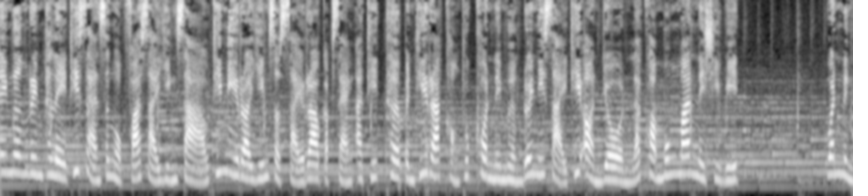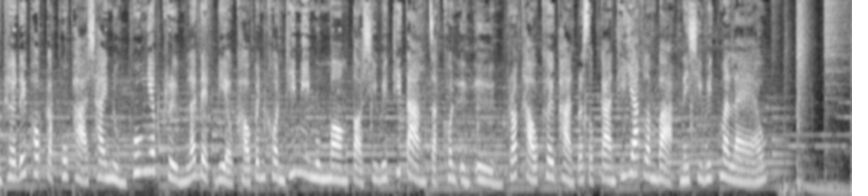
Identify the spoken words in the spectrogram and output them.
ในเมืองริมทะเลที่แสนสงบฟ้าใสหญิงสาวที่มีรอยยิ้มสดใสราวกับแสงอาทิตย์ เธอเป็นที่รักของทุกคนในเมืองด้วยนิสัยที่อ่อนโยนและความมุ่งมั่นในชีวิต วันหนึ่งเธอได้พบกับภูผาชายหนุ่มผู้เงียบขรึมและเด็ดเดี่ยวเขาเป็นคนที่มีมุมมองต่อชีวิตที่ต่างจากคนอื่นๆ เพราะเขาเคยผ่านประสบการณ์ที่ยากลำบากในชีวิตมาแล้ว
